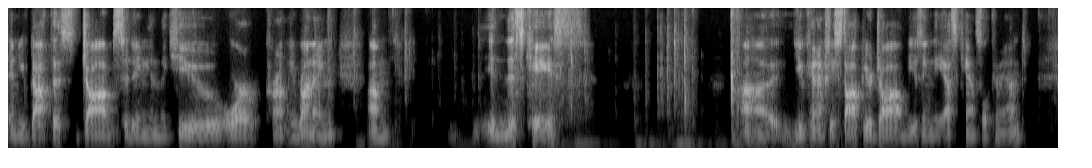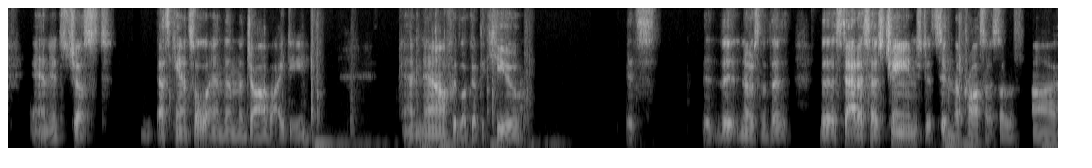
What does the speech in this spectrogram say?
and you've got this job sitting in the queue or currently running. Um, in this case, uh, you can actually stop your job using the scancel command. And it's just scancel and then the job ID. And now if we look at the queue, it's it, it, that the the status has changed. It's in the process of uh,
